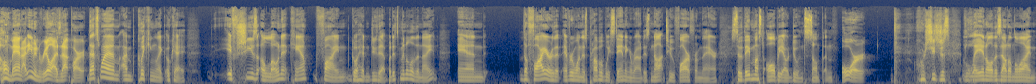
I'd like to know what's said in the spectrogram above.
Oh man, I didn't even realize that part. that's why I'm I'm clicking like, okay, if she's alone at camp, fine, go ahead and do that. But it's middle of the night, and the fire that everyone is probably standing around is not too far from there, so they must all be out doing something. Or Or she's just laying all this out on the line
